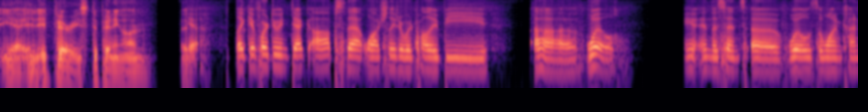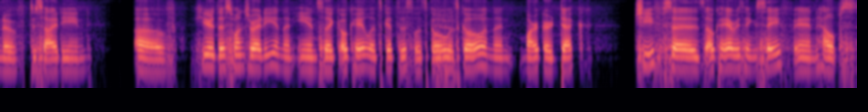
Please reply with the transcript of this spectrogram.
yeah, it, it varies depending on, yeah. Like if we're doing deck ops, that watch leader would probably be uh, Will, in the sense of Will's the one kind of deciding of here, this one's ready, and then Ian's like, okay, let's get this, let's go, Yeah. let's go, and then Mark, our deck chief, says, okay, everything's safe, and helps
